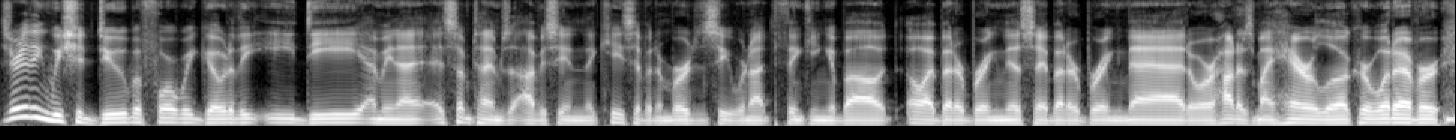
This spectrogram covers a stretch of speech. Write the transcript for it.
Is there anything we should do before we go to the ED? I mean, I, sometimes, obviously, in the case of an emergency, we're not thinking about, oh, I better bring this, I better bring that, or how does my hair look, or whatever.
